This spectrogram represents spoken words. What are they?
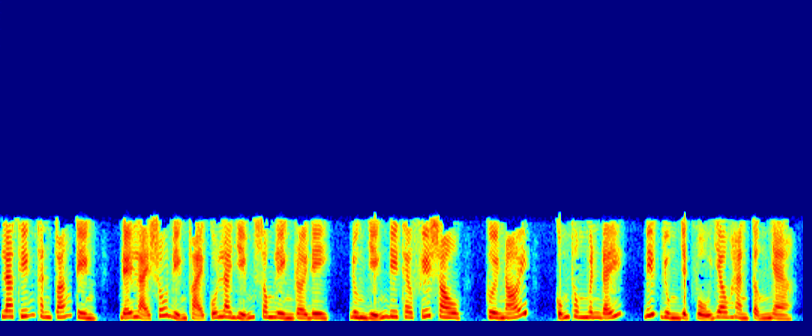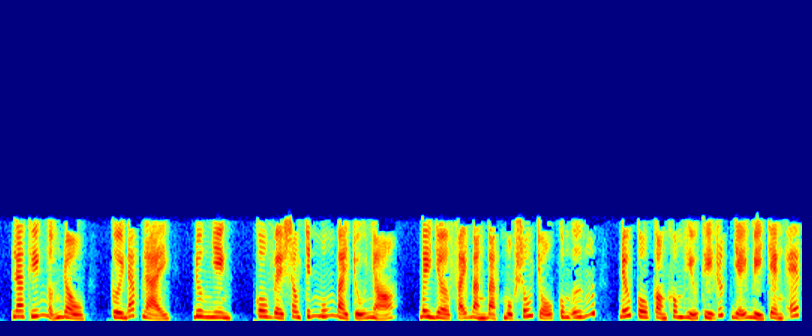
La Thiến thanh toán tiền, để lại số điện thoại của La Diễm xong liền rời đi, đường diễn đi theo phía sau, cười nói, cũng thông minh đấy, biết dùng dịch vụ giao hàng tận nhà, La Thiến ngẩng đầu, cười đáp lại, đương nhiên, cô về sau chính muốn bài chủ nhỏ, bây giờ phải bàn bạc một số chỗ cung ứng, nếu cô còn không hiểu thì rất dễ bị chèn ép,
